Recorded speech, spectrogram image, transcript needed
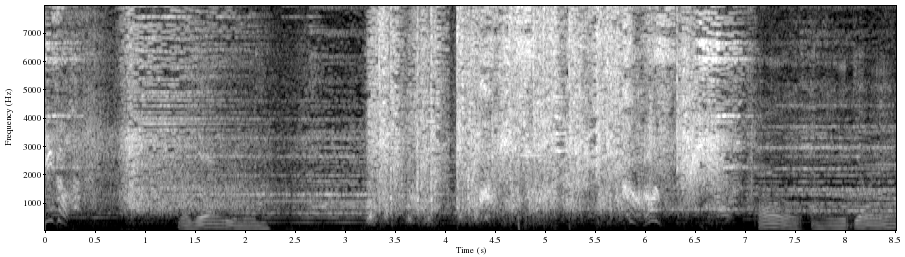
いいぞ อย่าแย่งดีนม 殺 ตังเดียวเอง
